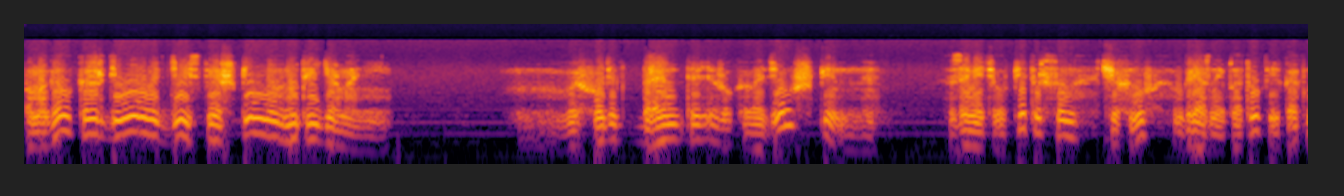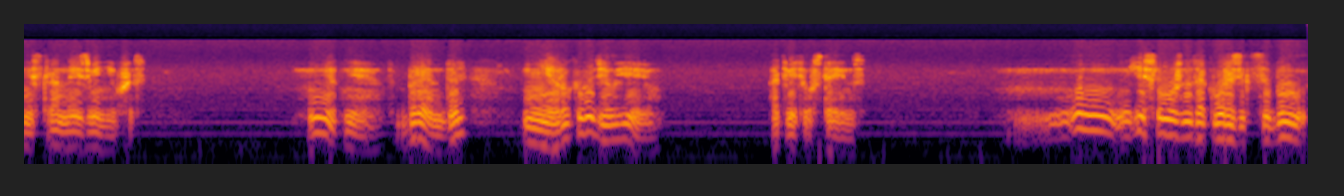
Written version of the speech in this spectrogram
помогал координировать действия Шпинна внутри Германии. Выходит, Брендель руководил Шпинне, заметил Питерсон, чихнув в грязный платок и, как ни странно, извинившись. Нет, нет, Брендель не руководил ею, ответил Стейнс. Он, если можно так выразиться, был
